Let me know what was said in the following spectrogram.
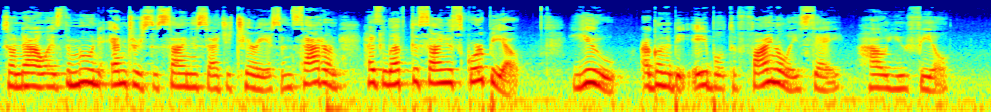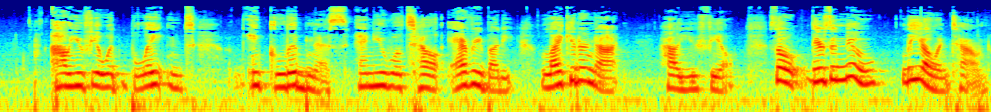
So now, as the moon enters the sign of Sagittarius and Saturn has left the sign of Scorpio, you are going to be able to finally say how you feel how you feel with blatant glibness, and you will tell everybody, like it or not, how you feel. So there's a new Leo in town.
